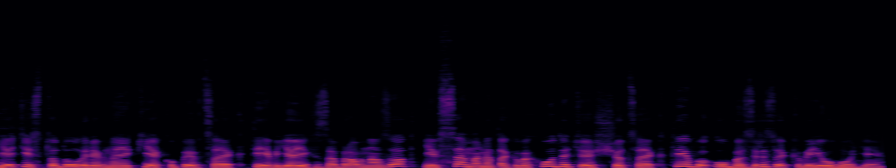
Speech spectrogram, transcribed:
Я ті 100 доларів, на які я купив цей актив, я їх забрав назад, і все мене так виходить, що цей актив у безризиковій угоді.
